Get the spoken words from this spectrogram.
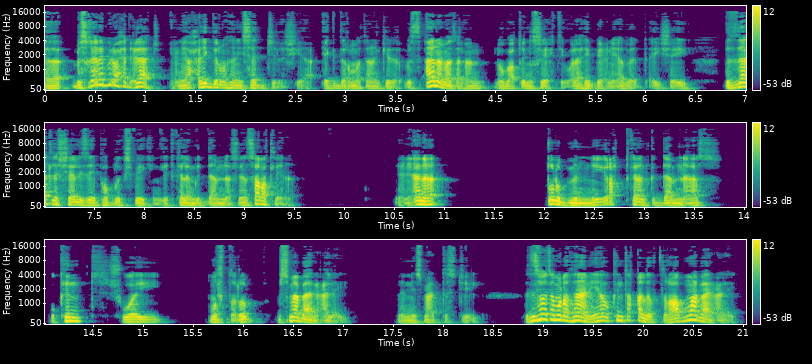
أه بس غير يبي الواحد علاج. يعني أحد يقدر مثلا يسجل أشياء يقدر مثلا كذا. بس أنا مثلا لو بعطي نصيحتي ولا هي يعني أبد أي شيء بالذات الأشياء اللي زي بابليك سبيكينج يتكلم قدام ناس. لأن صارت لنا. يعني أنا طلب مني رحت تكلمت قدام ناس وكنت شوي مضطرب بس ما بان علي لأني سمعت التسجيل. بس سويتها مرة ثانية وكنت أقل اضطراب وما بان علي.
